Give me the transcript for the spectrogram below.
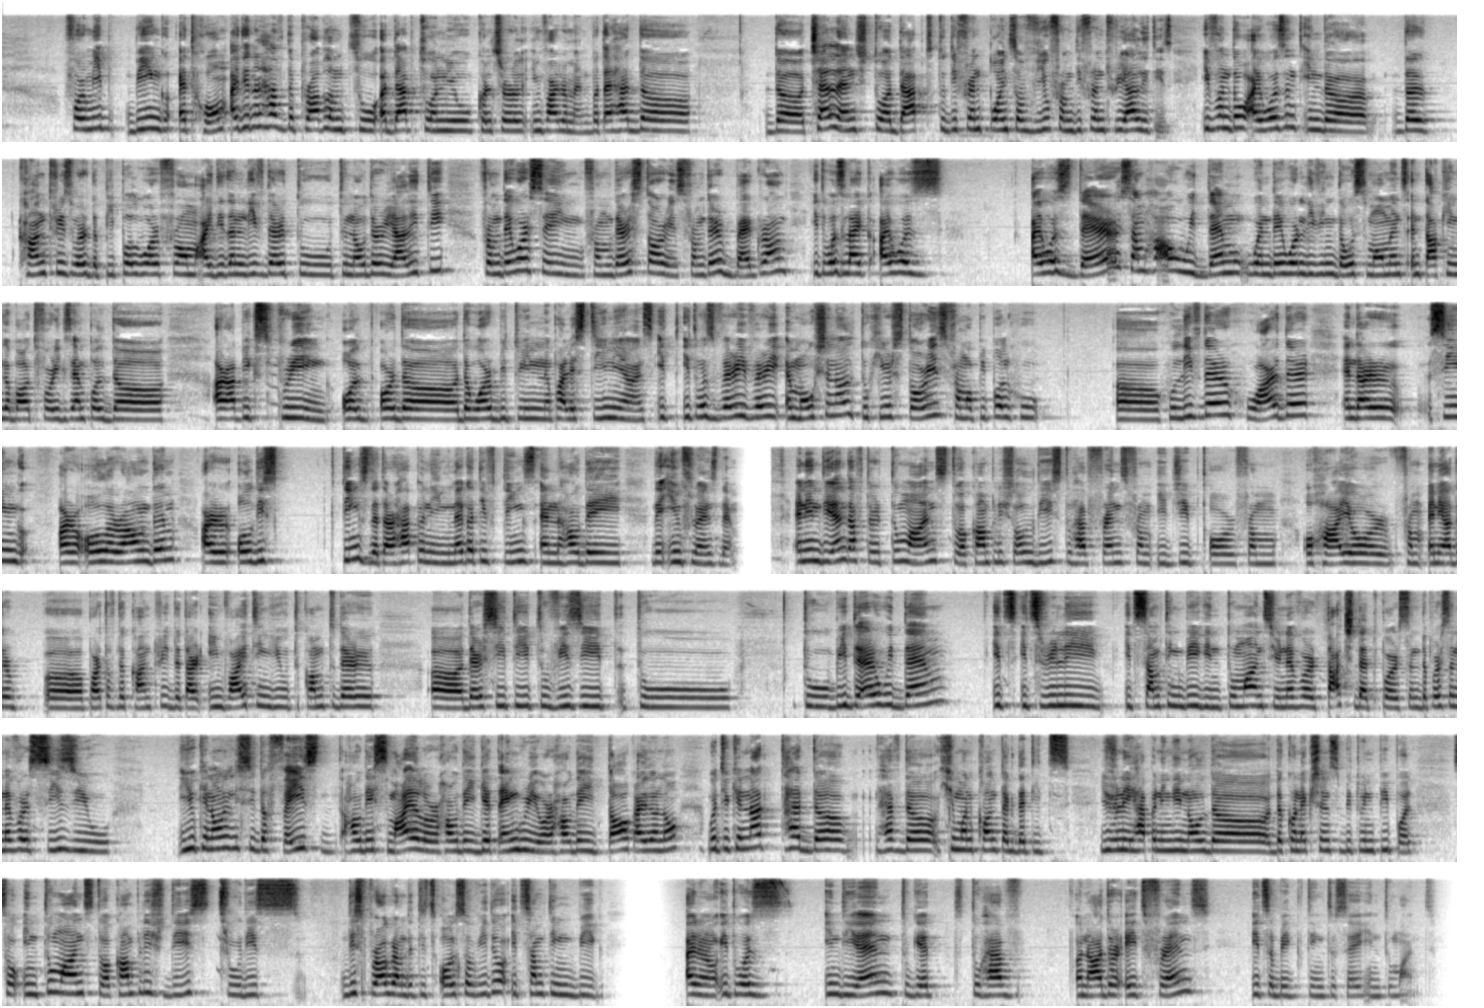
for me being at home, I didn't have the problem to adapt to a new cultural environment, but I had the the challenge to adapt to different points of view from different realities. Even though I wasn't in the, the countries where the people were from, I didn't live there to, to know the reality. From they were saying, from their stories, from their background, it was like I was, I was there somehow with them when they were living those moments and talking about, for example, the Arabic Spring or, or the, the war between Palestinians. It, it was very, very emotional to hear stories from people who, uh, who live there, who are there, and are seeing are all around them, are all these things that are happening, negative things, and how they, they influence them. And in the end, after two months, to accomplish all this, to have friends from Egypt or from Ohio or from any other uh, part of the country that are inviting you to come to their uh, their city to visit to to be there with them. It's it's really it's something big in two months. You never touch that person. The person never sees you. You can only see the face how they smile or how they get angry or how they talk. I don't know. But you cannot have the have the human contact that it's usually happening in all the the connections between people so in two months to accomplish this through this, this program that it's also video, it's something big. I don't know, it was in the end to get to have another eight friends, it's a big thing to say in two months.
